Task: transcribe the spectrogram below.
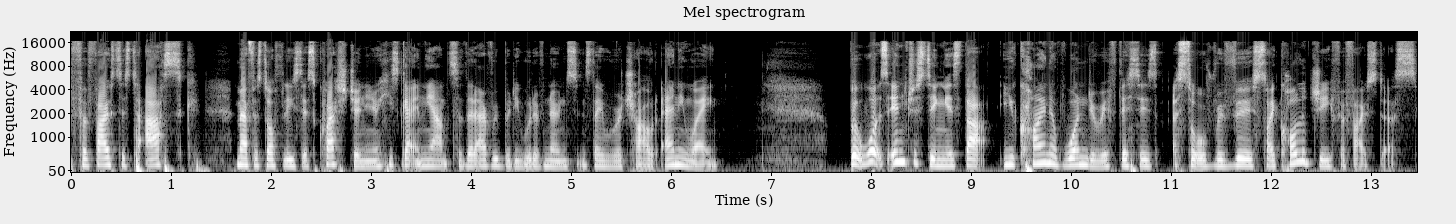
for Faustus to ask Mephistopheles this question, you know, he's getting the answer that everybody would have known since they were a child anyway. But what's interesting is that you kind of wonder if this is a sort of reverse psychology for Faustus.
